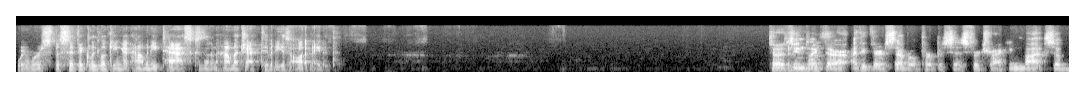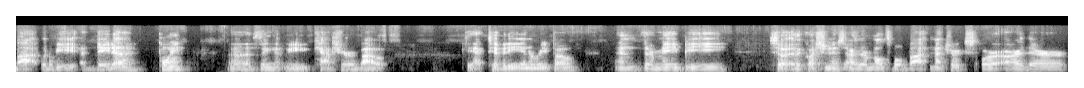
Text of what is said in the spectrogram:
where we're specifically looking at how many tasks and how much activity is automated. So it seems like there are, I think there are several purposes for tracking bots. So bot would be a data point, a thing that we capture about the activity in a repo. And there may be, so the question is, are there multiple bot metrics or are there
